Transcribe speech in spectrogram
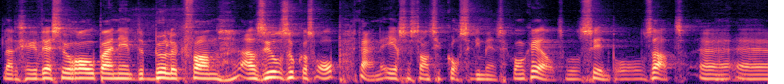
laat ik zeggen, West-Europa neemt de bulk van asielzoekers op. Nou, in eerste instantie kosten die mensen gewoon geld. Heel simpel, zat. Uh, uh,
